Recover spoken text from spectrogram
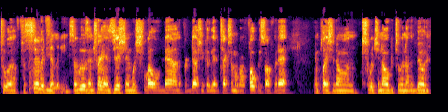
to a facility, facility. so we was in transition, which slowed down the production because we had to take some of our focus off of that and place it on switching over to another building.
